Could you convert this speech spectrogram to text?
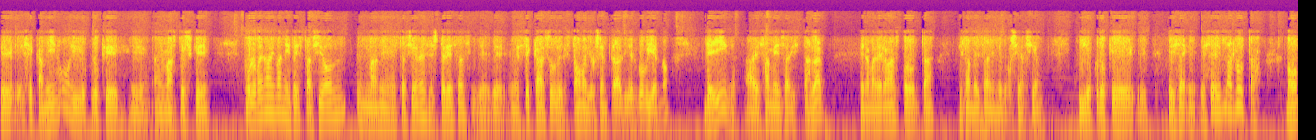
eh, ese camino y yo creo que eh, además pues que por lo menos hay manifestación, manifestaciones expresas, de, de- en este caso del Estado Mayor Central y del Gobierno, de ir a esa mesa a instalar de la manera más pronta esa mesa de negociación. Y yo creo que eh, esa, esa es la ruta. ¿no?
